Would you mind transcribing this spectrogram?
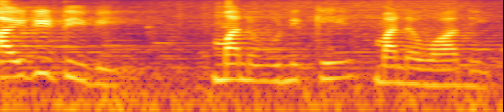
IDTV మన ఉనికి మన వాణి.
